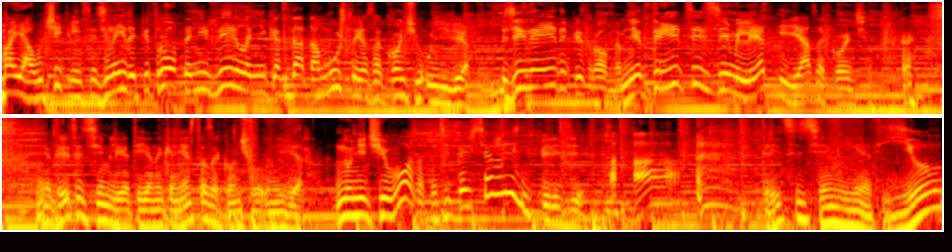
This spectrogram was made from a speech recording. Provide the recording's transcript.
Моя учительница Зинаида Петровна не верила никогда тому, что я закончу универ. Зинаида Петровна, мне 37 лет, и я закончил. Мне 37 лет, и я наконец-то закончил универ. Ну ничего, зато теперь вся жизнь впереди. Ха-ха. 37 лет. Ё...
